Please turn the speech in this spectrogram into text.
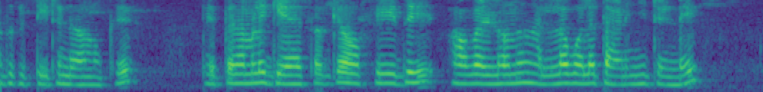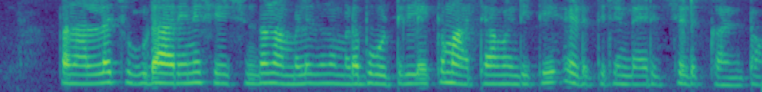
അത് കിട്ടിയിട്ടുണ്ട് നമുക്ക്. അപ്പോൾ ഇപ്പോൾ നമ്മൾ ഗ്യാസൊക്കെ ഓഫ് ചെയ്ത് ആ വെള്ളമൊന്ന് നല്ലപോലെ തണിഞ്ഞിട്ടുണ്ട്. അപ്പോൾ നല്ല ചൂടാറിയതിന് ശേഷം എന്താ നമ്മളിത് നമ്മുടെ ബോട്ടിലേക്ക് മാറ്റാൻ വേണ്ടിയിട്ട് എടുത്തിട്ടുണ്ട് അരിച്ചെടുക്കുകയാണ് കേട്ടോ.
